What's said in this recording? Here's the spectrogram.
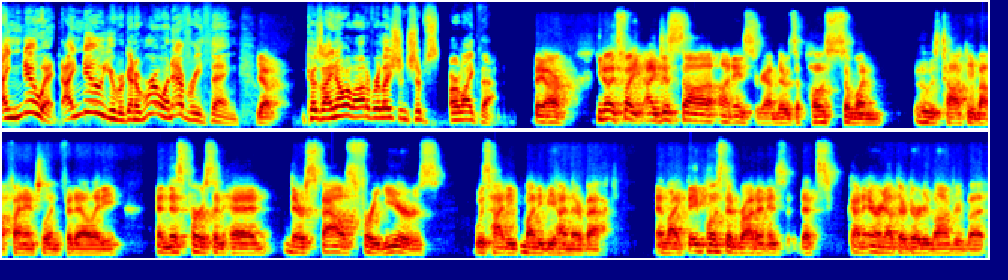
I knew it. I knew you were going to ruin everything. Yep. Because I know a lot of relationships are like that. They are. You know, it's funny. I just saw on Instagram there was a post someone who was talking about financial infidelity, and this person had their spouse for years was hiding money behind their back, and like they posted about it. It's, that's kind of airing out their dirty laundry, but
